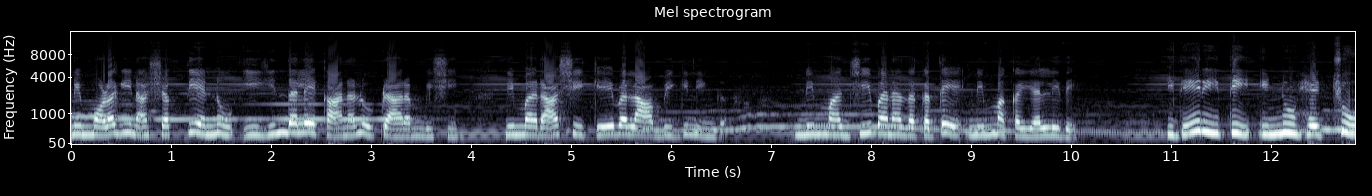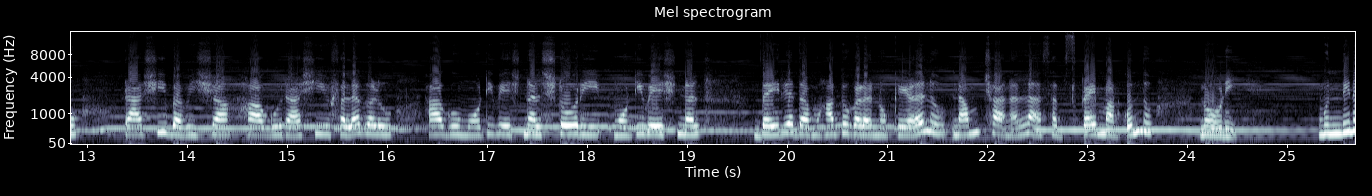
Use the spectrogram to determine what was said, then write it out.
ನಿಮ್ಮೊಳಗಿನ ಶಕ್ತಿಯನ್ನು ಈಗಿಂದಲೇ ಕಾಣಲು ಪ್ರಾರಂಭಿಸಿ. ನಿಮ್ಮ ರಾಶಿ ಕೇವಲ ಬಿಗಿನಿಂಗ್ ನಿಮ್ಮ ಜೀವನದ ಕತೆ ನಿಮ್ಮ ಕೈಯಲ್ಲಿದೆ. ಇದೇ ರೀತಿ ಇನ್ನೂ ಹೆಚ್ಚು ರಾಶಿ ಭವಿಷ್ಯ ಹಾಗೂ ರಾಶಿ ಫಲಗಳು ಹಾಗೂ ಮೋಟಿವೇಶ್ನಲ್ ಸ್ಟೋರಿ ಮೋಟಿವೇಶ್ನಲ್ ಧೈರ್ಯದ ಮಾತುಗಳನ್ನು ಕೇಳಲು ನಮ್ಮ ಚಾನಲ್ನ ಸಬ್ಸ್ಕ್ರೈಬ್ ಮಾಡಿಕೊಂಡು ನೋಡಿ. ಮುಂದಿನ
